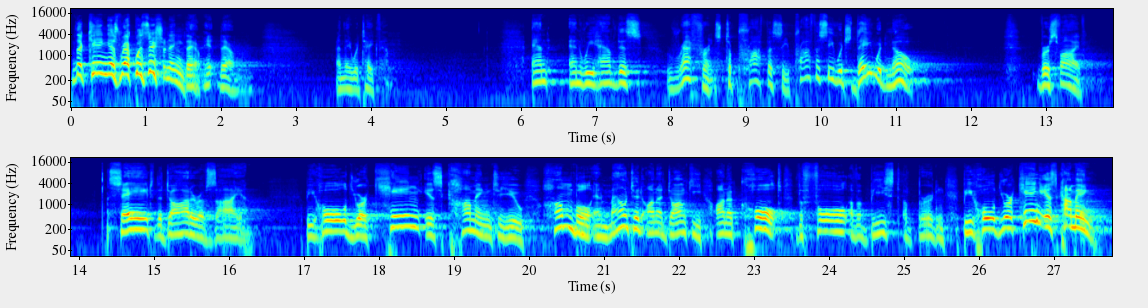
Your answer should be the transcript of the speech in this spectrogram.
The king is requisitioning them. them. And they would take them. And, and we have this reference to prophecy, prophecy which they would know. Verse 5 Say to the daughter of Zion, Behold, your king is coming to you, humble and mounted on a donkey, on a colt, the foal of a beast of burden. Behold, your king is coming.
